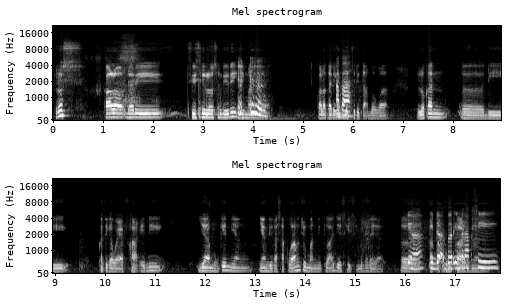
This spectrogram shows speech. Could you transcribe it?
Terus kalau dari sisi lo sendiri gimana? kalau tadi kan udah cerita bahwa lo kan e, di ketika WFH ini ya mungkin yang yang dirasa kurang cuman itu aja sih sebenarnya ya. Uh, ya tidak berinteraksi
